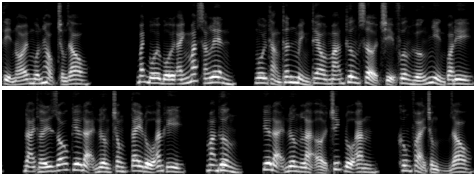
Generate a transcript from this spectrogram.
tỷ nói muốn học trồng rau. Bách bối bối ánh mắt sáng lên, ngồi thẳng thân mình theo mãn thương sở chỉ phương hướng nhìn qua đi, đại thấy rõ kia đại nương trong tay đồ ăn khi, mãn thương, kia đại nương là ở trích đồ ăn, không phải trồng rau.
